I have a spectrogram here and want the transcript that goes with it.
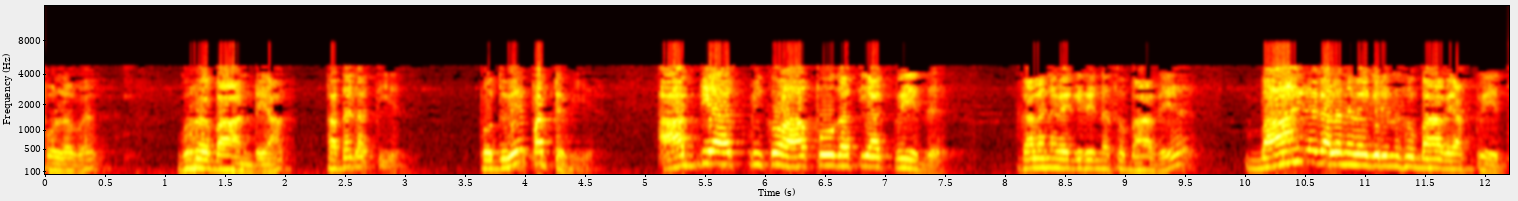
පොළව ගෘහ භාණ්ඩයක් තද ගතිය. පොදුවේ පඨවිය. ආධ්‍යාත්මිකව ආපෝ ගතියක් වේද? ගලන වැగిරෙන ස්වභාවය බාහිර ගලන වැగిරෙන ස්වභාවයක් වේද?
